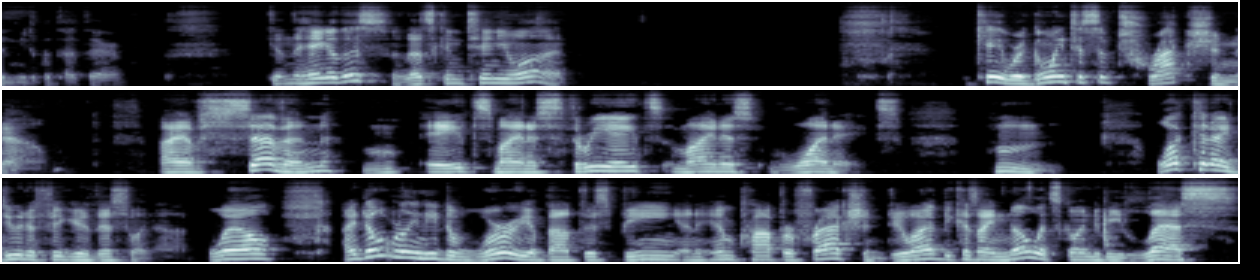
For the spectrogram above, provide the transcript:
Didn't mean to put that there. Getting the hang of this? Let's continue on. Okay, we're going to subtraction now. I have 7 eighths minus 3 eighths minus 1 eighths. Hmm, what could I do to figure this one out? Well, I don't really need to worry about this being an improper fraction, do I? Because I know it's going to be less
